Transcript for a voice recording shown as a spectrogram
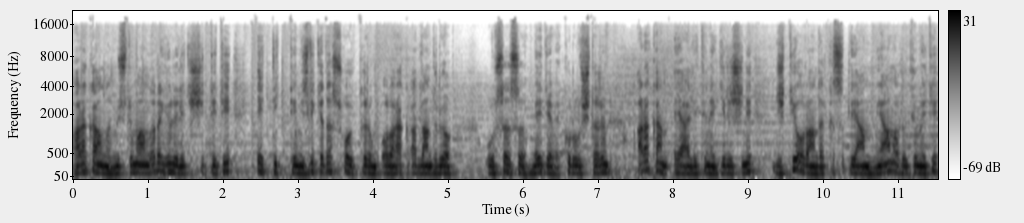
Arakanlı Müslümanlara yönelik şiddeti etnik temizlik ya da soykırım olarak adlandırıyor. Uluslararası medya ve kuruluşların Arakan eyaletine girişini ciddi oranda kısıtlayan Myanmar hükümeti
